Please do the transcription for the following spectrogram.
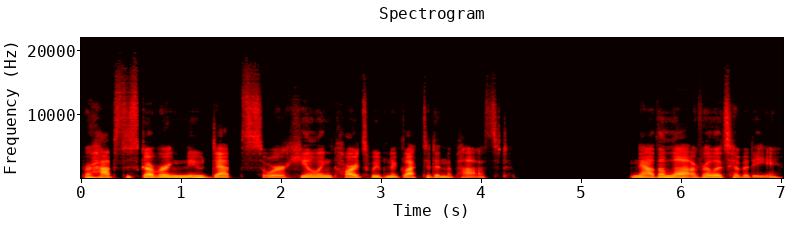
perhaps discovering new depths or healing parts we've neglected in the past. Now, the law of relativity.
